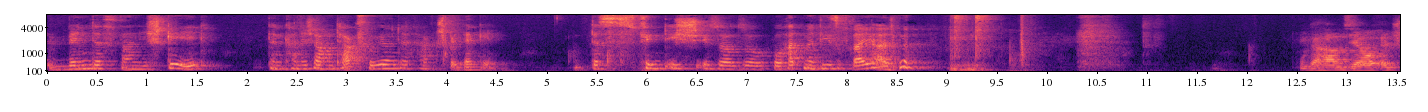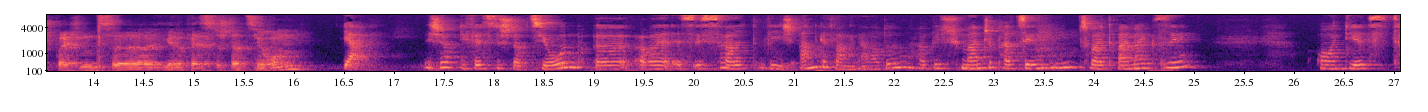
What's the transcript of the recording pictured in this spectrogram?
wenn das dann nicht geht, dann kann ich auch einen Tag früher oder einen Tag später gehen. Und das finde ich ist also, wo hat man diese Freiheit? da haben Sie auch entsprechend äh, Ihre feste Station. Ja, ich habe die feste Station, äh, aber es ist halt, wie ich angefangen habe, habe ich manche Patienten zwei, dreimal gesehen. Und jetzt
